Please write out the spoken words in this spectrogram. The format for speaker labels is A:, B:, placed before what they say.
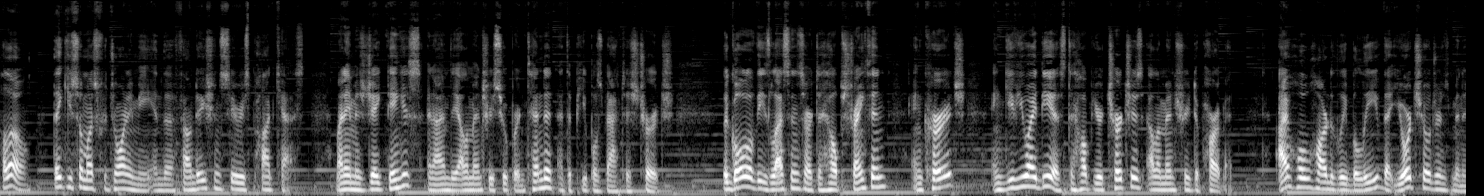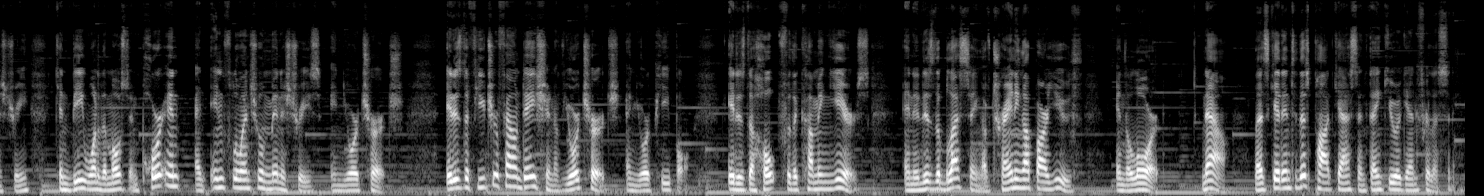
A: Hello, thank you so much for joining me in the Foundation Series podcast. My name is Jake Dingus, and I'm the elementary superintendent at the People's Baptist Church. The goal of these lessons are to help strengthen, encourage, and give you ideas to help your church's elementary department. I wholeheartedly believe that your children's ministry can be one of the most important and influential ministries in your church. It is the future foundation of your church and your people. It is the hope for the coming years and it is the blessing of training up our youth in the Lord. Now, let's get into this podcast and thank you again for listening.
